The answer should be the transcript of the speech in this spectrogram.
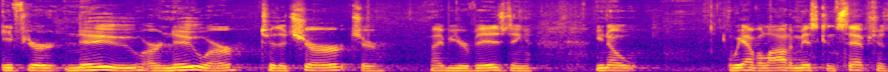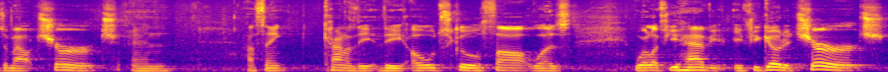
If you're new or newer to the church, or maybe you're visiting, you know, we have a lot of misconceptions about church, and I think kind of the, the old school thought was, well, if you have if you go to church,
